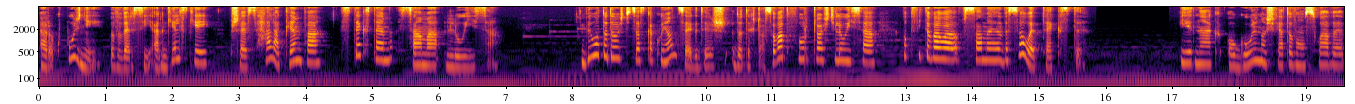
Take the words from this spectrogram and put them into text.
a rok później w wersji angielskiej przez Hala Kempa z tekstem sama Luisa. Było to dość zaskakujące, gdyż dotychczasowa twórczość Luisa obfitowała w same wesołe teksty. Jednak ogólnoświatową sławę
